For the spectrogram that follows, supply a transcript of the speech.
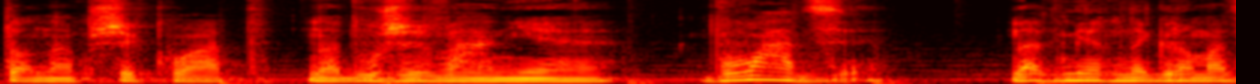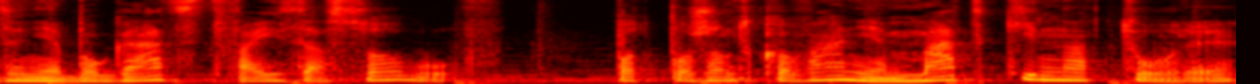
To na przykład nadużywanie władzy, nadmierne gromadzenie bogactwa i zasobów, podporządkowanie matki natury,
